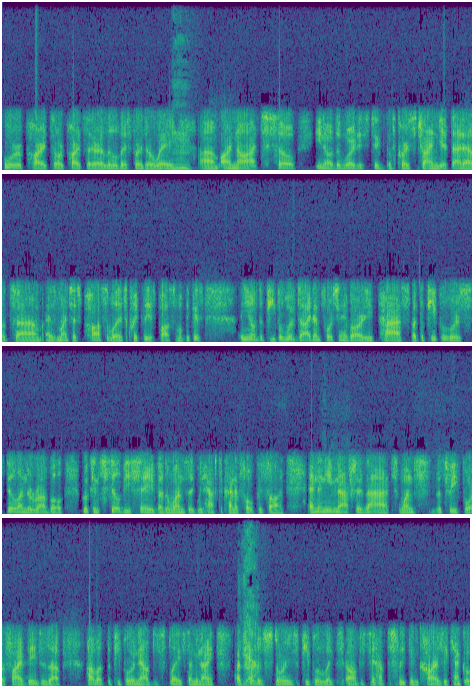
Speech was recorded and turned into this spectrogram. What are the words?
poorer parts or parts that are a little bit further away mm-hmm. um, are not. So, you know, the word is to, of course, try and get that out um, as much as possible, as quickly as possible, because you know, the people who have died, unfortunately, have already passed, but the people who are still under rubble, who can still be saved, are the ones that we have to kind of focus on. And then even after that, once the three, four, five days is up, how about the people who are now displaced? I mean, I I've Yeah. heard of stories of people like obviously have to sleep in cars. They can't go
